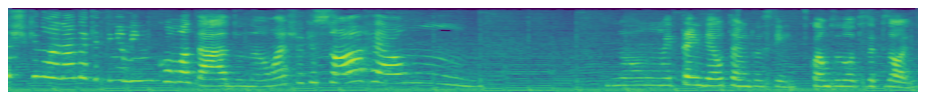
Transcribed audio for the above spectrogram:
acho que não é nada que tenha me incomodado, não. Acho que só real não, não me prendeu tanto assim quanto os outros episódios.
